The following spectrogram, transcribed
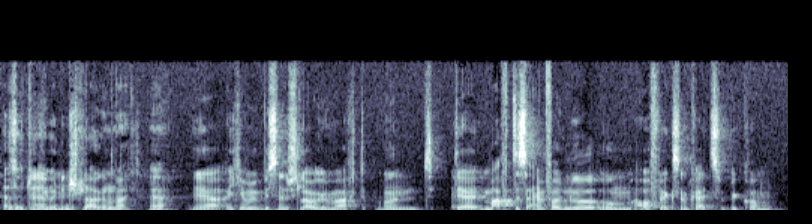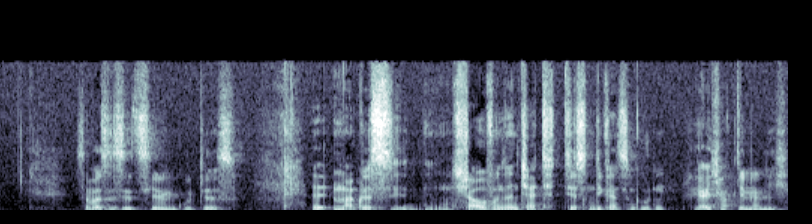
Also du Ähm. über den Schlau gemacht, ja. Ja, ich habe mir ein bisschen schlau gemacht und der macht es einfach nur, um Aufmerksamkeit zu bekommen. So, was ist jetzt hier ein gutes? Äh, Markus, schau auf unseren Chat, das sind die ganzen Guten. Ja, ich habe den ja nicht.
